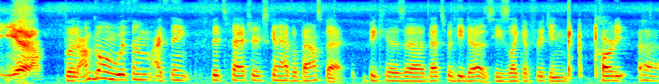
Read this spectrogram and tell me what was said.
Yeah. But I'm going with them. I think Fitzpatrick's gonna have a bounce back because uh, that's what he does. He's like a freaking cardi- uh,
